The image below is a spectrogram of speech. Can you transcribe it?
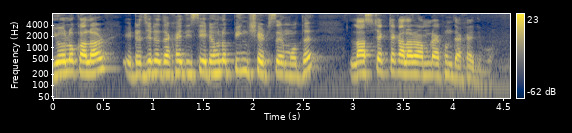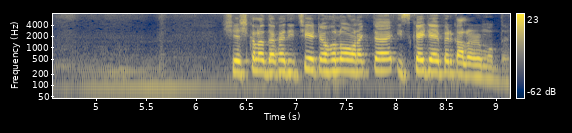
ইয়েলো কালার এটা যেটা দেখাই দিচ্ছি, এটা হলো পিঙ্ক শেডসের মধ্যে। লাস্ট একটা কালার আমরা এখন দেখাই দেবো। শেষ কালার দেখাই দিচ্ছি, এটা হলো অনেকটা স্কাই টাইপের কালারের মধ্যে।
